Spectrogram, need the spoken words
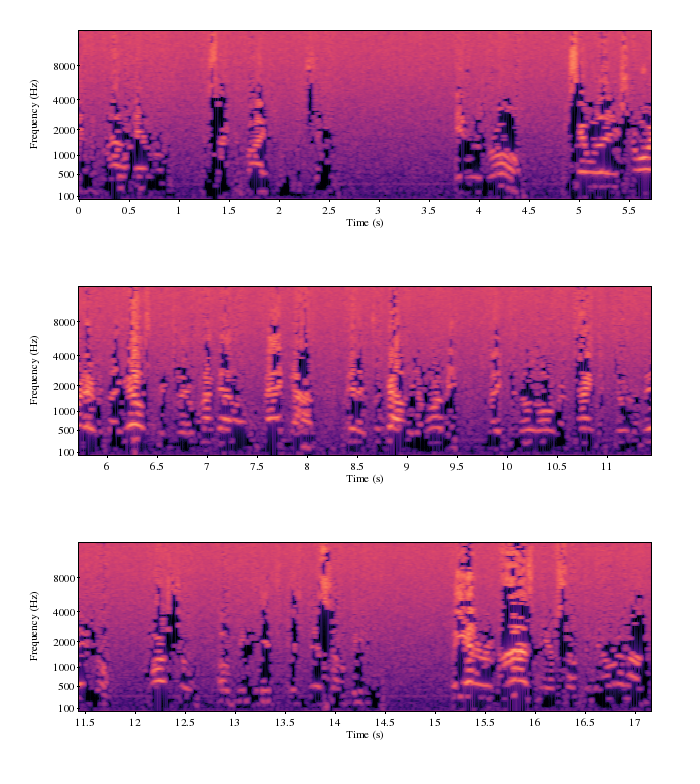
and the better animals to sacrifice was sin. It was wrong. He said, well, they destroyed everything else because they went down on the bad guys. Then they took out the army. They could no longer attack the children of Israel. Partial obedience is disobedience. But yet it reminds me of something in our life.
